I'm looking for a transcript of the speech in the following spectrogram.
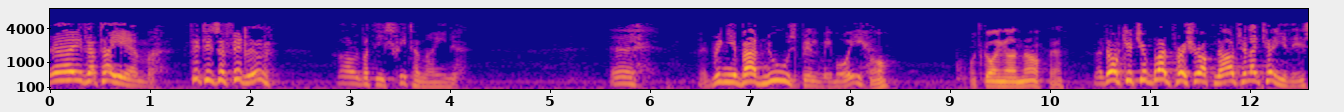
Aye, that I am. Fit as a fiddle. All but these feet of mine. Uh, I bring you bad news, Bill, me boy. Oh? What's going on now, Pat? Now, don't get your blood pressure up now till I tell you this.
